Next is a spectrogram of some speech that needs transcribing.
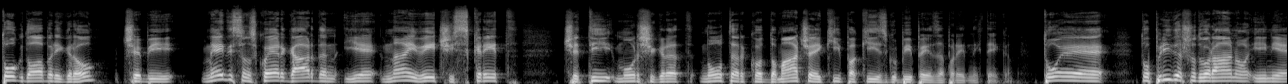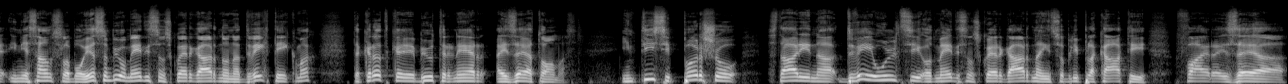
tako dobro igral, če bi Madison Square Garden je največji skret, če ti moraš igrati noter kot domača ekipa, ki izgubi pet zaporednih tekem. To, je, to prideš v dvorano in je, in je sam slabo. Jaz sem bil v Madison Square Gardenu na dveh tekmah, takrat, ko je bil trener Isaiah Thomas. In ti si prišel, stari na dve ulici od Madison Square Gardena in so bili plakati, Fire Isaiah,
